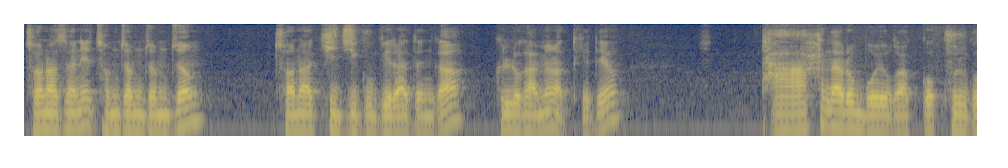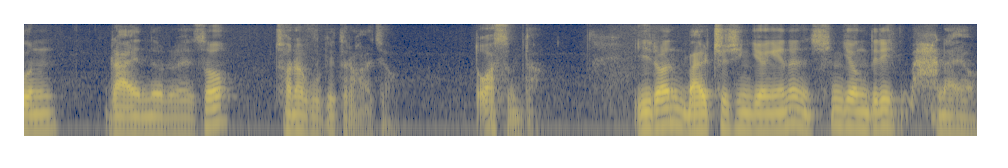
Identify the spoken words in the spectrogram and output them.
전화선이 점점 점점 전화 기지국이라든가 글로 가면 어떻게 돼요? 다 하나로 모여갖고 굵은 라인으로 해서 전화국에 들어가죠. 또 왔습니다. 이런 말초신경에는 신경들이 많아요.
